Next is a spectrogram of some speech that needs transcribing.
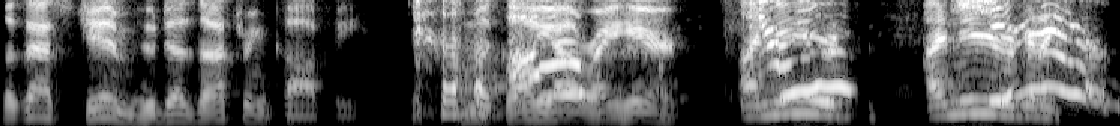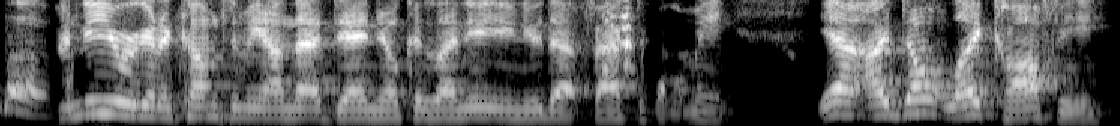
Let's ask Jim, who does not drink coffee. I'm gonna call you out right here. I knew you were. I knew Jim! you were gonna. I knew you were gonna come to me on that, Daniel, because I knew you knew that fact about me. Yeah, I don't like coffee.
